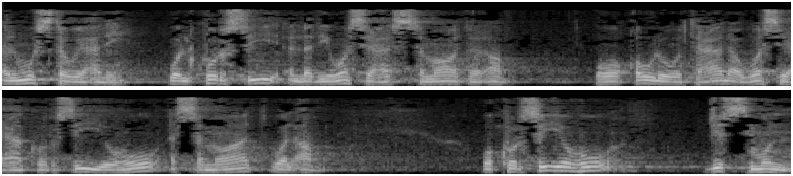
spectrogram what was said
المستوي عليه والكرسي الذي وسع السماوات والأرض وهو قوله تعالى وسع كرسيه السماوات والأرض وكرسيه جسم.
